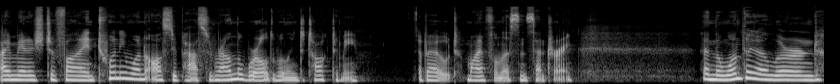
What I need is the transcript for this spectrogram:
I managed to find 21 osteopaths around the world willing to talk to me about mindfulness and centering. And the one thing I learned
